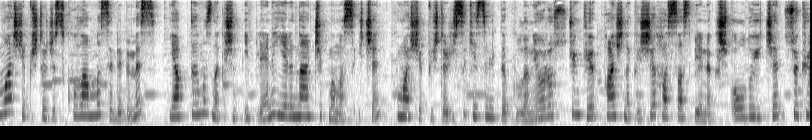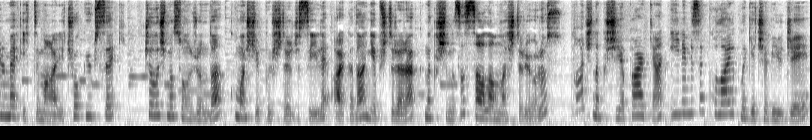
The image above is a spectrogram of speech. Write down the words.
Kumaş yapıştırıcısı kullanma sebebimiz yaptığımız nakışın iplerinin yerinden çıkmaması için kumaş yapıştırıcısı kesinlikle kullanıyoruz. Çünkü punch nakışı hassas bir nakış olduğu için sökülme ihtimali çok yüksek. Çalışma sonucunda kumaş yapıştırıcısı ile arkadan yapıştırarak nakışımızı sağlamlaştırıyoruz. Punch nakışı yaparken iğnemizin kolaylıkla geçebileceği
